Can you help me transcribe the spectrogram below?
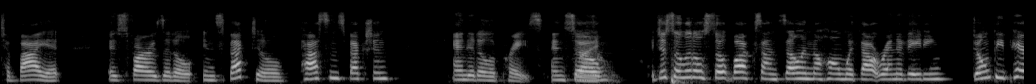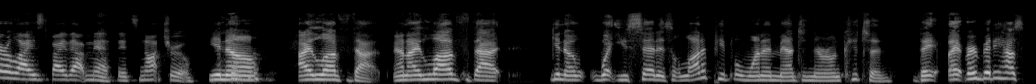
to buy it as far as it'll inspect it'll pass inspection and it'll appraise and so right. just a little soapbox on selling the home without renovating don't be paralyzed by that myth. It's not true. You know, I love that. And I love that, you know, what you said is a lot of people want to imagine their own kitchen. They everybody has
